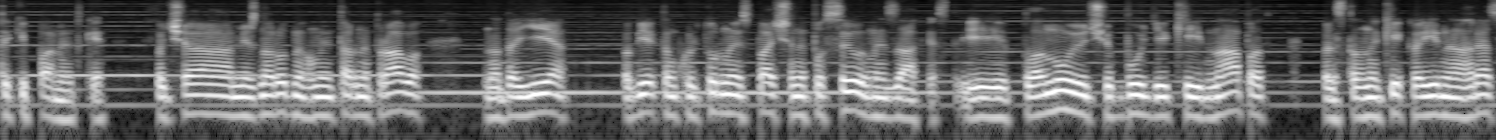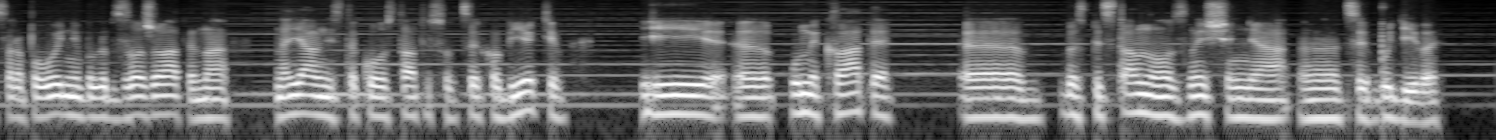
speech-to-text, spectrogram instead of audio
такі пам'ятки. Хоча міжнародне гуманітарне право надає об'єктам культурної спадщини посилений захист, і плануючи будь-який напад, представники країни-агресора повинні були б зважати на наявність такого статусу цих об'єктів і е, уникати е, безпідставного знищення е, цих будівель.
